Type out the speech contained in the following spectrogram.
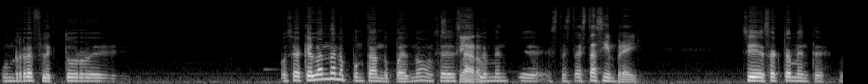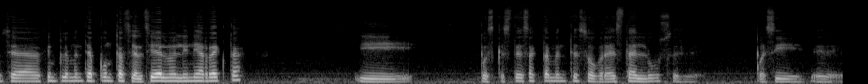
un reflector o sea, que lo andan apuntando, pues, ¿no? O sea, sí, claro. simplemente... Está, está, está, siempre ahí. Sí, exactamente. O sea, simplemente apunta hacia el cielo en línea recta. Y pues que esté exactamente sobre esta luz, eh, pues sí, eh,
